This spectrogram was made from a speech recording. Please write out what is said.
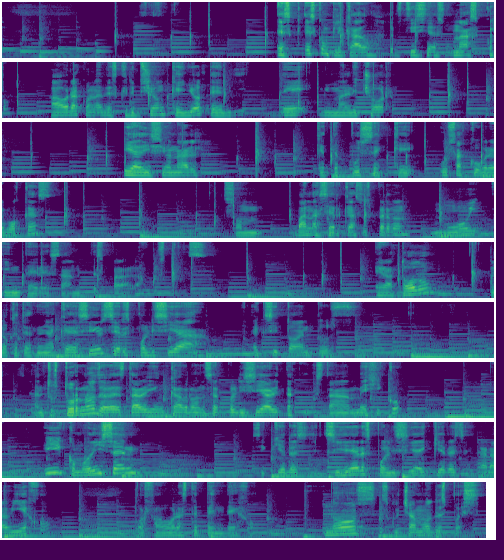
Es, es complicado, la justicia es un asco. Ahora con la descripción que yo te di de mi malhechor y adicional que te puse que usa cubrebocas son, van a ser casos, perdón, muy interesantes para la justicia. Era todo lo que te tenía que decir. Si eres policía, éxito en tus en tus turnos. Debe de estar bien cabrón ser policía ahorita como está México. Y como dicen, si quieres, si eres policía y quieres llegar a viejo, por favor hazte pendejo. Nos escuchamos después.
